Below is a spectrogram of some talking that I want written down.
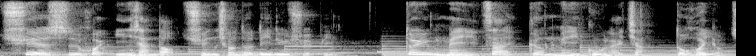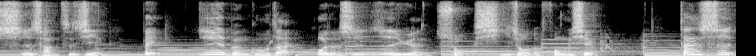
确实会影响到全球的利率水平。对于美债跟美股来讲，都会有市场资金被日本国债或者是日元所吸走的风险。但是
